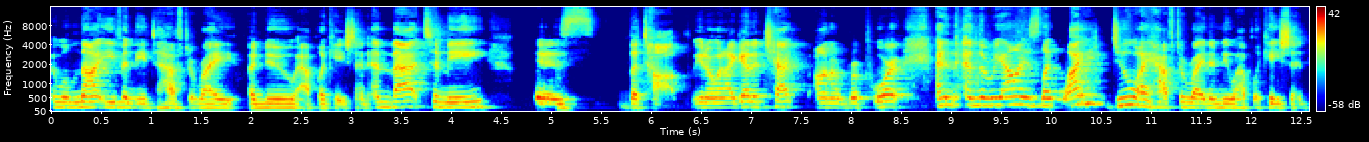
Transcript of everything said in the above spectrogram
And we'll not even need to have to write a new application. And that to me is the top. You know, when I get a check on a report and and the reality is like why do I have to write a new application?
